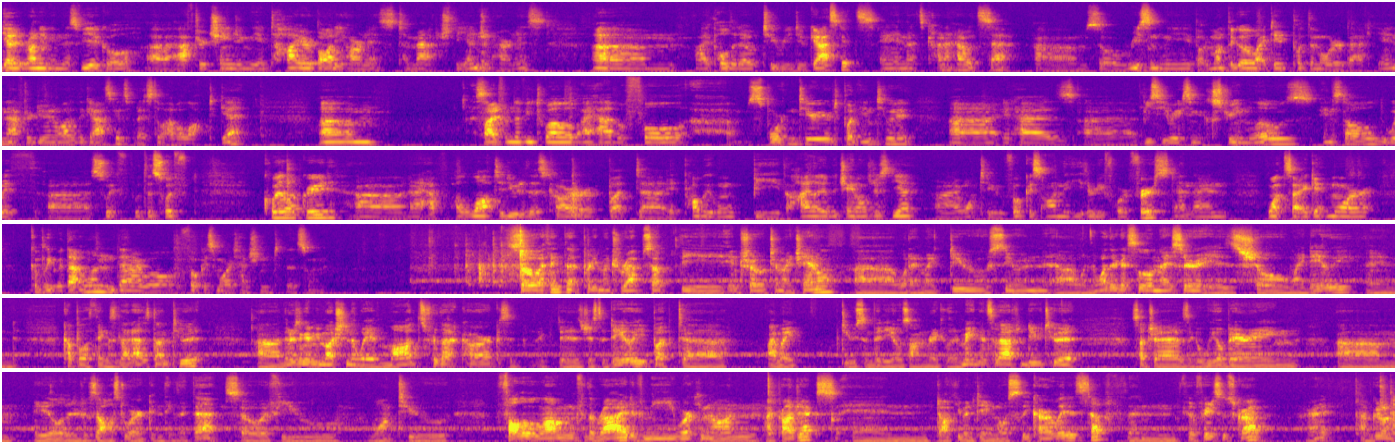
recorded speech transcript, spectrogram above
get it running in this vehicle uh, after changing the entire body harness to match the engine harness, um, I pulled it out to redo gaskets, and that's kind of how it's set. Um, so recently, about a month ago, I did put the motor back in after doing a lot of the gaskets, but I still have a lot to get. Um, aside from the V12, I have a full um, sport interior to put into it. Uh, it has uh, BC Racing Extreme Lows installed with uh, Swift with the Swift coil upgrade, uh, and I have a lot to do to this car, but uh, it probably won't be the highlight of the channel just yet. I want to focus on the E34 first, and then once I get more complete with that one, then I will focus more attention to this one. So I think that pretty much wraps up the intro to my channel. Uh, what I might do soon uh, when the weather gets a little nicer is show my daily and a couple of things that has done to it. Uh, there isn't going to be much in the way of mods for that car because it, it is just a daily, but uh, I might do some videos on regular maintenance that I have to do to it, such as like a wheel bearing, um, maybe a little bit of exhaust work and things like that. So if you want to follow along for the ride of me working on my projects and documenting mostly car related stuff, then feel free to subscribe. All right, have a good one.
